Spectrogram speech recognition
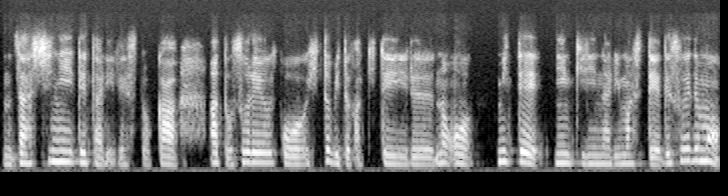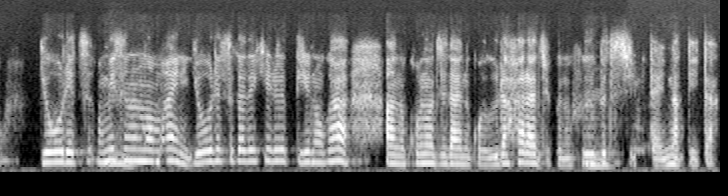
あの雑誌に出たりですとかあとそれをこう人々が着ているのを見て人気になりましてでそれでもう行列お店の前に行列ができるっていうのが、あのこの時代のこう裏原宿の風物詩みたいになっていた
